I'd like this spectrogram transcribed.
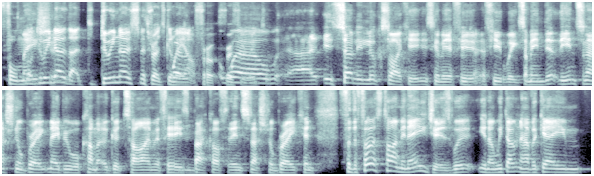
formation. Well, do we know that? Do we know Smith Rowe's going to well, be out for, for well, a few weeks? Uh, it certainly looks like it's going to be a few okay. a few weeks. I mean, the, the, international break maybe will come at a good time if he's mm. back after the international break. And for the first time in ages, we you know we don't have a game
